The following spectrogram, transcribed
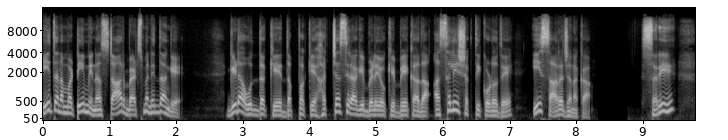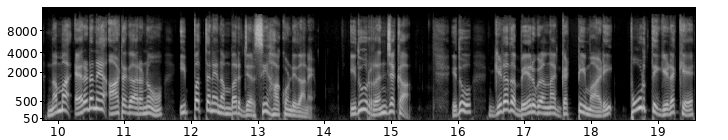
ಈತ ನಮ್ಮ ಟೀಮಿನ ಸ್ಟಾರ್ ಬ್ಯಾಟ್ಸ್ಮನ್ ಇದ್ದಂಗೆ. ಗಿಡ ಉದ್ದಕ್ಕೆ, ದಪ್ಪಕ್ಕೆ, ಹಚ್ಚಸಿರಾಗಿ ಬೆಳೆಯೋಕೆ ಬೇಕಾದ ಅಸಲಿ ಶಕ್ತಿ ಕೊಡೋದೇ ಈ ಸಾರಜನಕ. ಸರಿ, ನಮ್ಮ ಎರಡನೇ ಆಟಗಾರನು ಇಪ್ಪತ್ತನೇ ನಂಬರ್ ಜೆರ್ಸಿ ಹಾಕೊಂಡಿದ್ದಾನೆ. ಇದು ರಂಜಕ. ಇದು ಗಿಡದ ಬೇರುಗಳನ್ನ ಗಟ್ಟಿ ಮಾಡಿ ಪೂರ್ತಿ ಗಿಡಕ್ಕೆ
